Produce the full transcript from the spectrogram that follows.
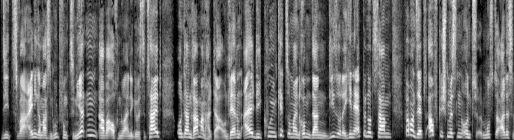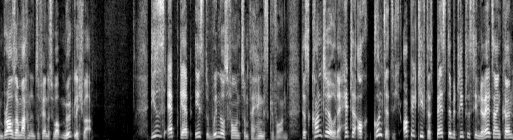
die zwar einigermaßen gut funktionierten, aber auch nur eine gewisse Zeit und dann war man halt da. Und während all die coolen Kids um einen rum dann diese oder jene App benutzt haben, war man selbst aufgeschmissen und musste alles im Browser machen, insofern das überhaupt möglich war. Dieses App Gap ist Windows Phone zum Verhängnis geworden. Das konnte oder hätte auch grundsätzlich objektiv das beste Betriebssystem der Welt sein können.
